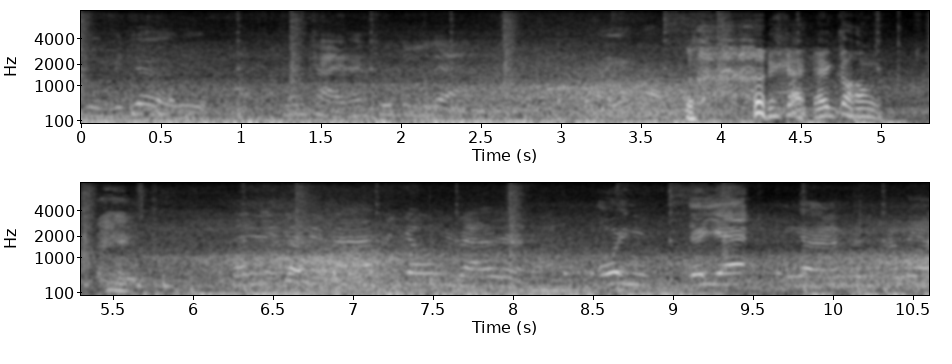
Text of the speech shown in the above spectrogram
คิงฟิเจอร์พี่มันขายทั้งชุดนี้เลยอะขายกระเป๋าขายแค่กล่อง ตอนนี้ก็มีแบรนด์นี่ก็มีแบรนด์เลยโอ้ยเยอะแยะงานมันอันเนี้ย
